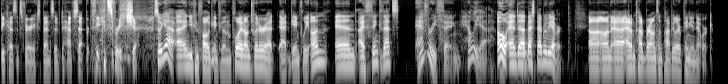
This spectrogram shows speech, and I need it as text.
because it's very expensive to have separate feeds for each show. So yeah, uh, and you can follow Gamefully Unemployed on Twitter at, at Gamefully Un. And I think that's everything. Hell yeah. Oh, and uh, Best Bad Movie Ever uh, on uh, Adam Todd Brown's Unpopular Opinion Network.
